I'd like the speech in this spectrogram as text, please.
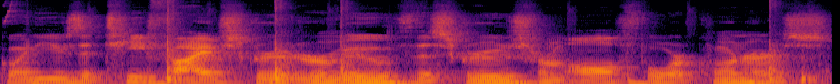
Going to use a T5 screw to remove the screws from all four corners.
